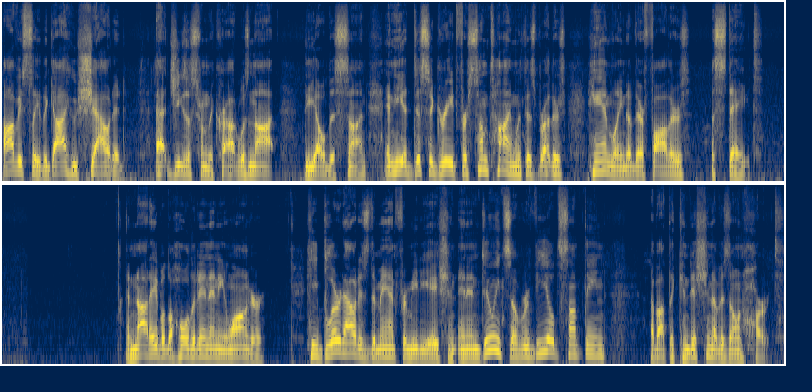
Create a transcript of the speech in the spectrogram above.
Obviously, the guy who shouted at Jesus from the crowd was not the eldest son, and he had disagreed for some time with his brother's handling of their father's estate. And not able to hold it in any longer, he blurted out his demand for mediation, and in doing so, revealed something about the condition of his own heart.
